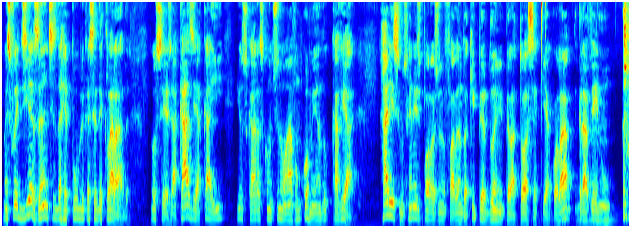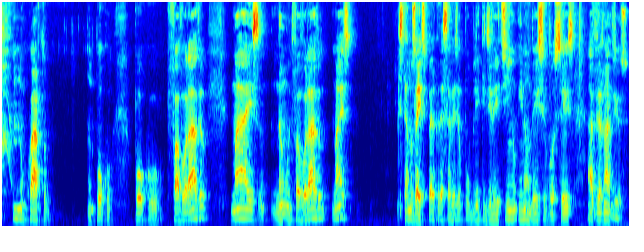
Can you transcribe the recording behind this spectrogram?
mas foi dias antes da República ser declarada. Ou seja, a casa ia cair e os caras continuavam comendo caviar. Raríssimos. René de Paula Júnior falando aqui, perdoe-me pela tosse aqui a colar. Gravei num, num quarto um pouco, pouco favorável, mas não muito favorável, mas estamos aí. Espero que dessa vez eu publique direitinho e não deixe vocês a ver navios.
